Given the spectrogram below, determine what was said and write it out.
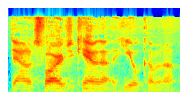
Down as far as you can without the heel coming up.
